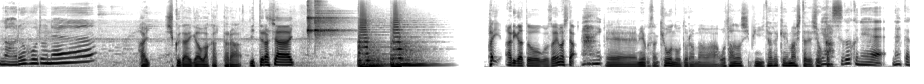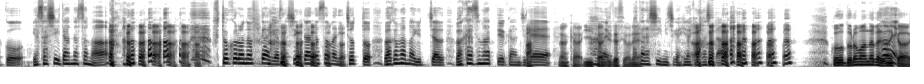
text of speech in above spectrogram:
なるほどね。はい宿題が分かったらいってらっしゃいありがとうございました、はい、えー、宮子さん今日のドラマはお楽しみいただけましたでしょうか？すごくねなんかこう優しい旦那様。懐の深い優しい旦那様にちょっとわがまま言っちゃう若妻っていう感じで。なんかいい感じですよね、はい、新しい道が開きました。このドラマの中で何か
